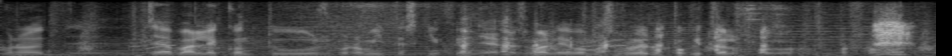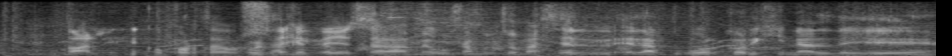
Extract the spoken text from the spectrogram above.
Bueno, ya- ya vale con tus bromitas quinceañeras, ¿vale? Vamos a hablar un poquito del juego, por favor. Vale. Comportaos. Pues a mí me gusta, me gusta mucho más el, el artwork original de.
